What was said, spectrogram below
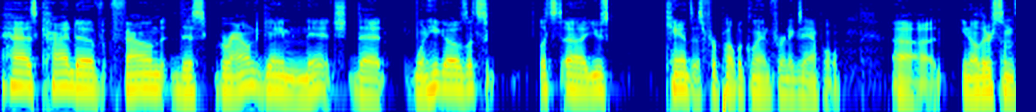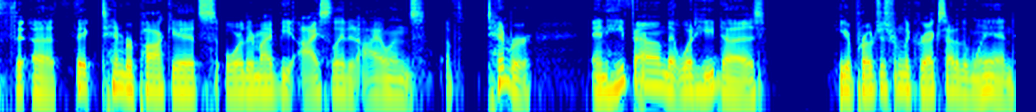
has kind of found this ground game niche that when he goes, let's let's uh, use Kansas for public land for an example. Uh, you know, there's some th- uh, thick timber pockets, or there might be isolated islands of timber, and he found that what he does, he approaches from the correct side of the wind,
